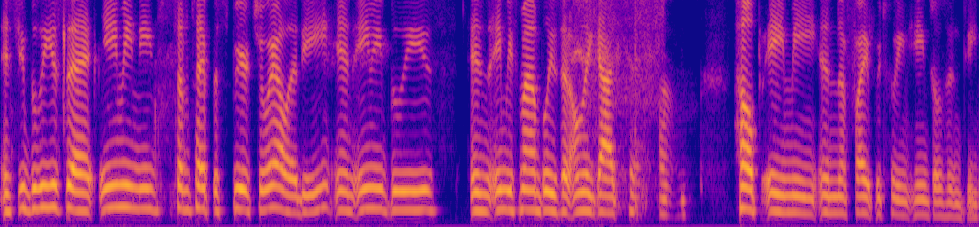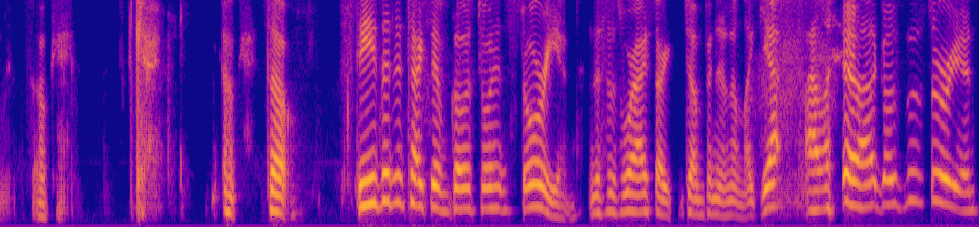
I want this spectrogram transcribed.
and she believes that Amy needs some type of spirituality, and Amy believes, and Amy's mom believes that only God can um, help Amy in the fight between angels and demons. Okay. Okay. Okay. So Steve the detective goes to a historian. This is where I start jumping in. I'm like, yeah, I like it. I goes to the historian.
